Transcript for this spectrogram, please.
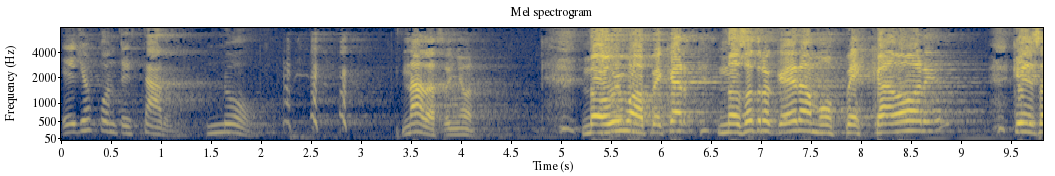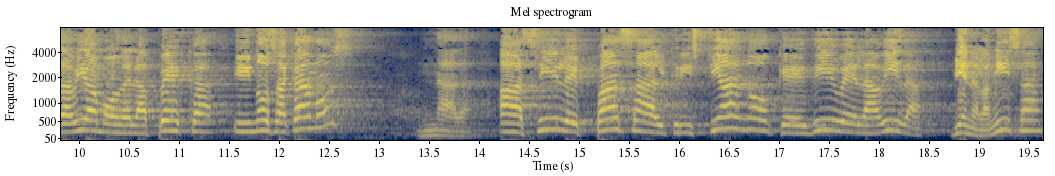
Ellos contestaron, no. Nada, Señor. Nos fuimos a pescar. Nosotros que éramos pescadores, que sabíamos de la pesca y no sacamos nada. Así le pasa al cristiano que vive la vida. Viene a la misa,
